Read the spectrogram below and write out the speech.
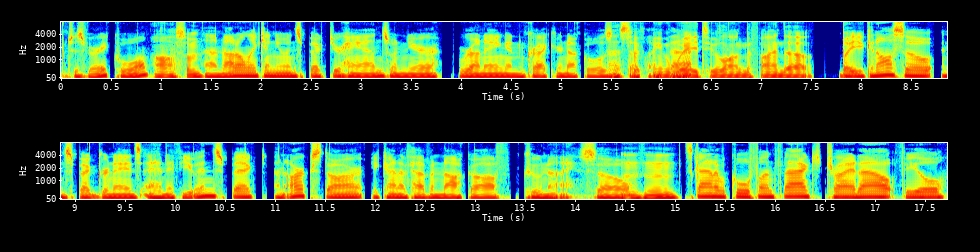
which is very cool. Awesome. Um, not only can you inspect your hands when you're running and crack your knuckles and stuff like That stuff took me that, way too long to find out. But you can also inspect grenades. And if you inspect an arc star, you kind of have a knockoff kunai. So hmm it's kind of a cool fun fact. Try it out. Feel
